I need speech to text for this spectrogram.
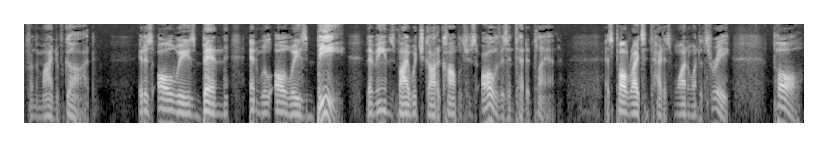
from the mind of God. It has always been and will always be the means by which God accomplishes all of his intended plan. As Paul writes in Titus 1 1 3, Paul,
